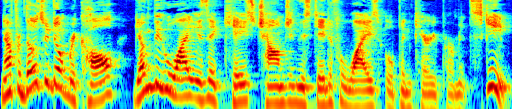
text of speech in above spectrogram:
Now, for those who don't recall, Young v. Hawaii is a case challenging the state of Hawaii's open carry permit scheme.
